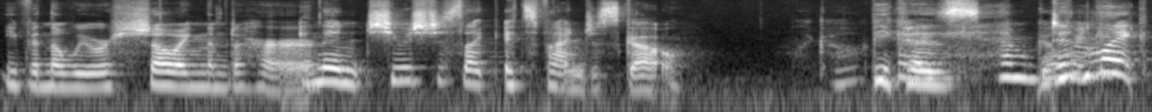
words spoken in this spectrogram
even though we were showing them to her. And then she was just like, "It's fine, just go." Like, okay, because I'm going. didn't like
